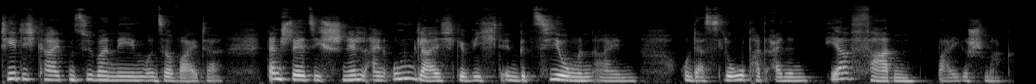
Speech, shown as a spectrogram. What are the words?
Tätigkeiten zu übernehmen und so weiter, dann stellt sich schnell ein Ungleichgewicht in Beziehungen ein und das Lob hat einen eher faden Beigeschmack.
